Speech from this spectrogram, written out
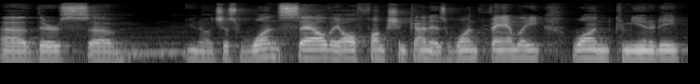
uh, there's um, you know it's just one cell. They all function kind of as one family, one community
